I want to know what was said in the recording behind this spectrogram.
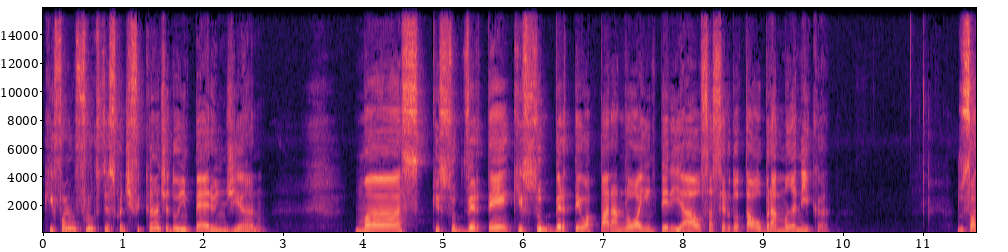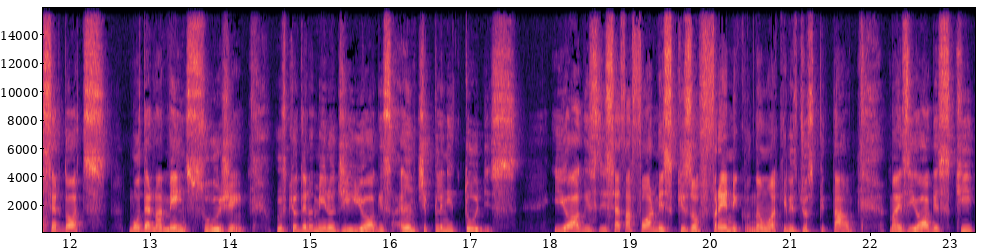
que foi um fluxo descodificante do Império Indiano, mas que, subvertem, que subverteu a paranoia imperial sacerdotal bramânica dos sacerdotes. Modernamente surgem os que eu denomino de yogis antiplenitudes yogis de certa forma esquizofrênicos, não aqueles de hospital, mas yogis que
